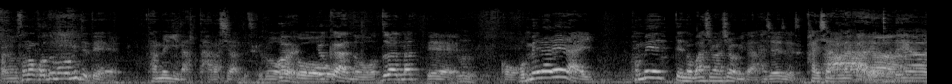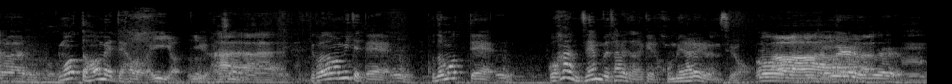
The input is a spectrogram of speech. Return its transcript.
あのその子供を見ててためになった話なんですけど、はい。よくあの大人になって、こう褒められない褒めて伸ばしましょうみたいな話あるじゃないですか。会社の中で。もっと褒めた方がいいよっていう話なんです、で子供見てて、子供って、ご飯全部食べただけで褒められるんですよ、あー。うん。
